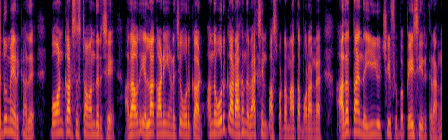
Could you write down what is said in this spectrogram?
எதுவுமே இருக்காது. இப்போ ஒன் கார்டு சிஸ்டம் வந்துருச்சு. அதாவது எல்லா கார்டையும் இணைச்சி ஒரு கார்டு அந்த ஒரு கார்டாக இந்த வேக்சின் பாஸ்போர்ட்டை மாற்ற போகிறாங்க அதைத்தான் இந்த இயூ சீஃப் இப்போ பேசியிருக்கிறாங்க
